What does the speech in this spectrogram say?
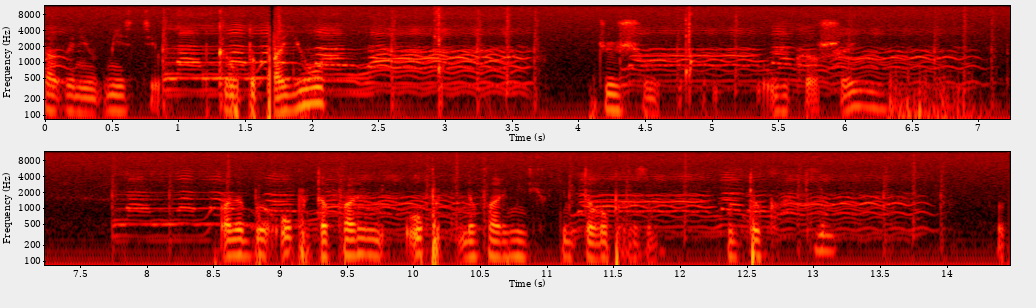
Так они вместе круто поют. Еще? украшений. Надо бы опыт оформить, опыт нафармить каким-то образом. Вот только каким? Вот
